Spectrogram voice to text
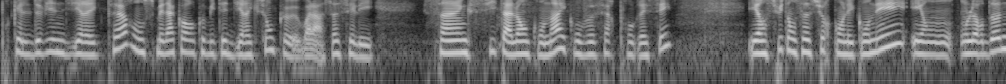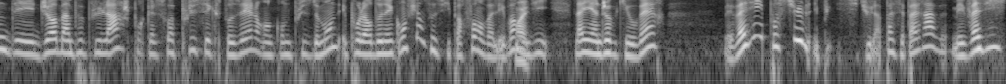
pour qu'elles deviennent directeurs. On se met d'accord au comité de direction que voilà, ça c'est les 5, 6 talents qu'on a et qu'on veut faire progresser. Et ensuite, on s'assure qu'on les connaît et on, on leur donne des jobs un peu plus larges pour qu'elles soient plus exposées, elles rencontrent plus de monde et pour leur donner confiance aussi. Parfois, on va les voir, Ouais. on dit là, il y a un job qui est ouvert, mais vas-y, postule. Et puis, si tu l'as pas, c'est pas grave, mais vas-y.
